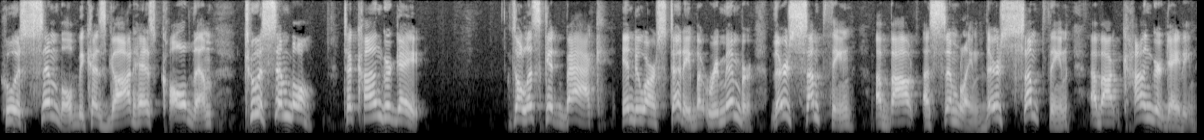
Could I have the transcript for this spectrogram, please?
who assemble because God has called them to assemble, to congregate. So let's get back into our study. But remember, there's something about assembling. There's something about congregating.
